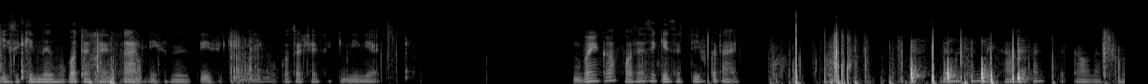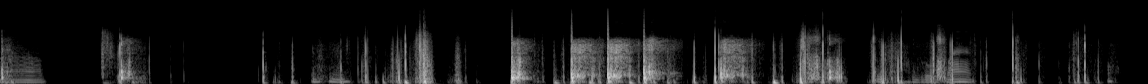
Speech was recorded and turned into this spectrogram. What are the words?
อีสกินหนึ่งผมก็จะใช้สารนี้คือตีสกินนี้ผมก็จะใช้สกินนี้เนี่ยไม่ก็ผมใช้สกินสตีฟก็ได้เรื่องเช่นไหนครับมันก็จะเก่านะครับอื้อหือมีความรู้มาก โอ้โห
